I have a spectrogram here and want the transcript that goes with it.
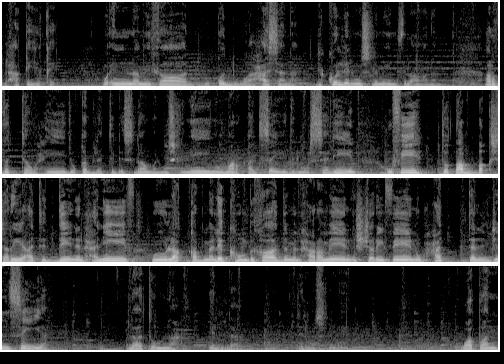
الحقيقي. وإن مثال وقدوة حسنة لكل المسلمين في العالم. أرض التوحيد وقبلة الإسلام والمسلمين ومرقد سيد المرسلين وفيه تطبق شريعة الدين الحنيف ويلقب ملكهم بخادم الحرمين الشريفين وحتى الجنسية لا تمنح إلا للمسلمين. وطن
